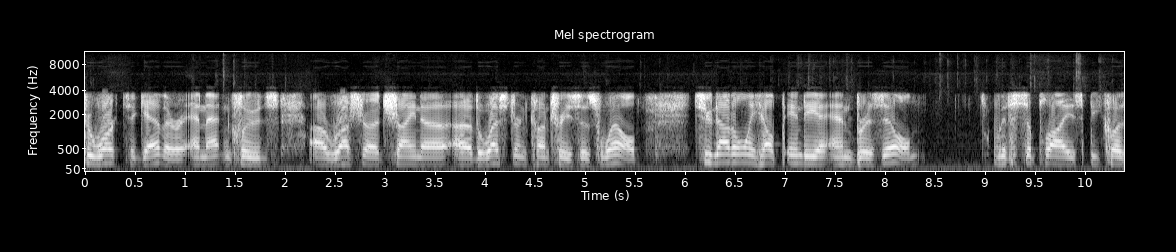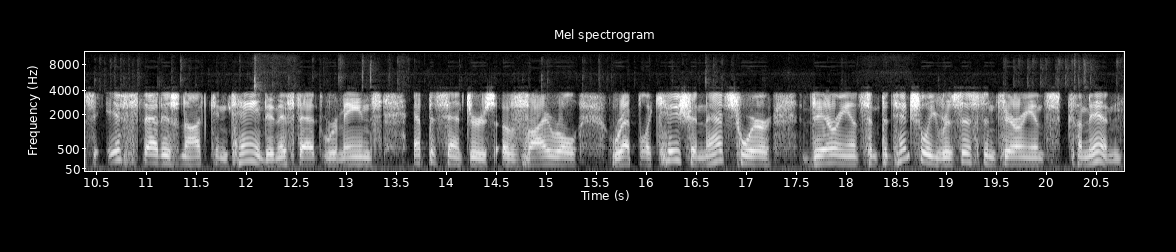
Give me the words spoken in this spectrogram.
to work together, and that includes uh, Russia, China, uh, the Western countries as well, to not only help India and Brazil with supplies because if that is not contained and if that remains epicenters of viral replication, that's where variants and potentially resistant variants come in.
